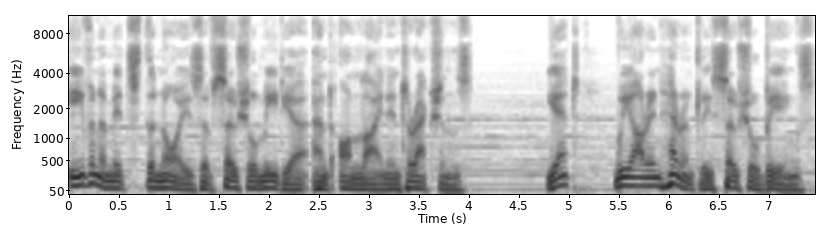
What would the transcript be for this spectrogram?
even amidst the noise of social media and online interactions. Yet, we are inherently social beings,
